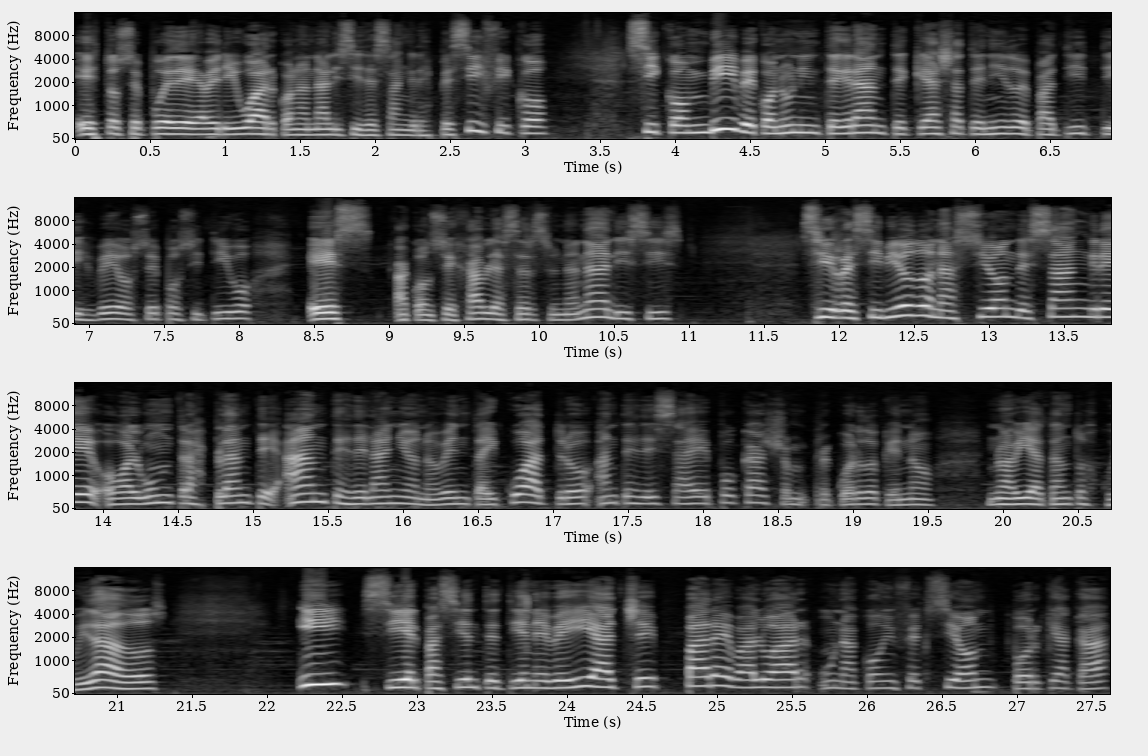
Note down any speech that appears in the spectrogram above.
Esto se puede averiguar con análisis de sangre específico. Si convive con un integrante que haya tenido hepatitis B o C positivo, es aconsejable hacerse un análisis. Si recibió donación de sangre o algún trasplante antes del año 94, antes de esa época, yo recuerdo que no, no había tantos cuidados. Y si el paciente tiene VIH, para evaluar una coinfección, porque acá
